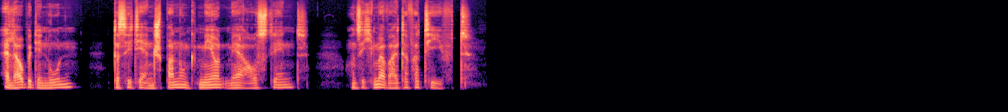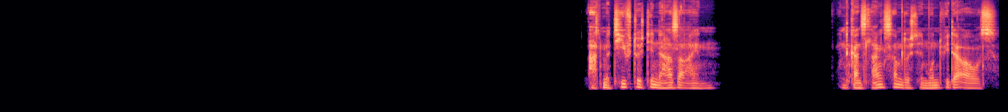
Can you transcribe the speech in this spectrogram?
Erlaube dir nun, dass sich die Entspannung mehr und mehr ausdehnt und sich immer weiter vertieft. Atme tief durch die Nase ein und ganz langsam durch den Mund wieder aus.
